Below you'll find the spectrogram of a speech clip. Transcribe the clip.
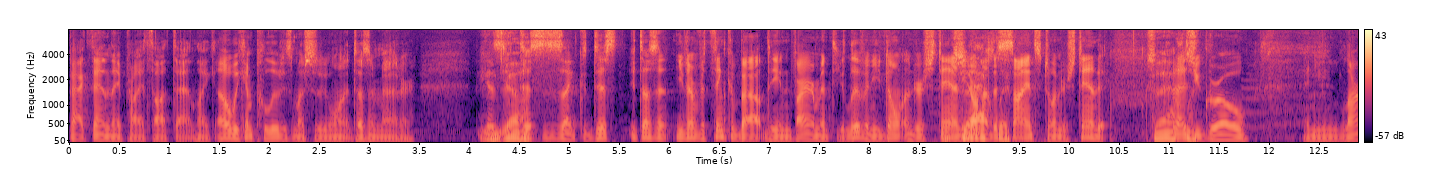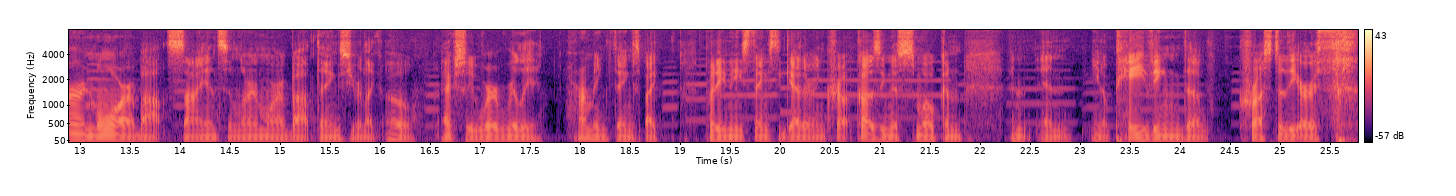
Back then, they probably thought that like, oh, we can pollute as much as we want. It doesn't matter because Yeah. this is like this. It doesn't. You never think about the environment that you live in. You don't understand. You don't have the science to understand it. exactly. But as you grow and you learn more about science and learn more about things, you're like, oh, actually, we're really harming things by putting these things together and cr- causing this smoke and and and you know paving the crust of the earth,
